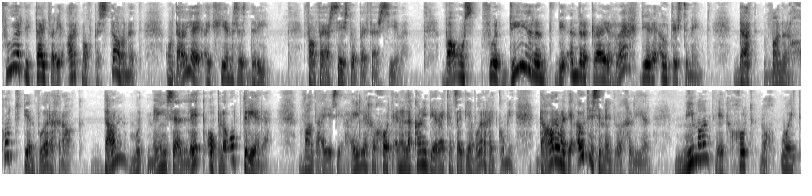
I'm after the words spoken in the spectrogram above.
voor die tyd wat die ark nog bestaan het. Onthou jy uit Genesis 3 van vers 6 tot by vers 7 waar ons voortdurend die indruk kry reg deur die Ou Testament dat wanneer God teenwoordig raak, dan moet mense let op hulle optrede want hy is die heilige God en hulle kan nie direk in sy teenwoordigheid kom nie. Daarom het die Ou Testament ook geleer niemand het God nog ooit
